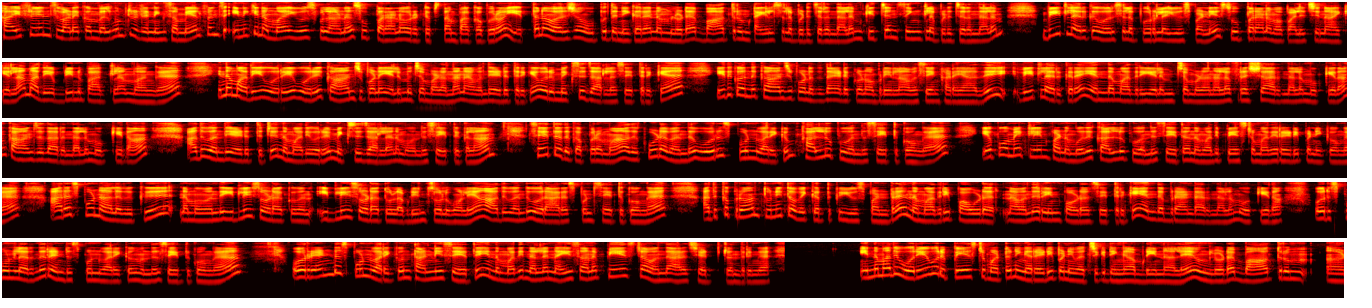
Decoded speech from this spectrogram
Hi friends வணக்கம். Welcome to trending சமையல் friends இன்றைக்கி நம்ம யூஸ்ஃபுல்லான சூப்பரான ஒரு டிப்ஸ் தான் பார்க்க போகிறோம் எத்தனை வருஷம் உப்பு தண்ணிக்கரை நம்மளோட பாத்ரூம் டைல்ஸில் பிடிச்சிருந்தாலும் கிச்சன் சிங்கில் பிடிச்சிருந்தாலும் வீட்டில் இருக்க ஒரு சில பொருளை யூஸ் பண்ணி சூப்பராக நம்ம பளிச்சுன்னு ஆக்கிடலாம். அது எப்படின்னு பார்க்கலாம் வாங்க. இந்த மாதிரி ஒரே ஒரு காஞ்சி போன எலுமிச்சம்பழம் தான் நான் வந்து எடுத்திருக்கேன். ஒரு மிக்ஸி ஜாரில் சேர்த்துருக்கேன். இதுக்கு வந்து காஞ்சி போனது தான் எடுக்கணும் அப்படின்லாம் அவசியம் கிடையாது. வீட்டில் இருக்கிற எந்த மாதிரி எலுமிச்சம்பழம் நல்லா ஃப்ரெஷ்ஷாக இருந்தாலும் ஓகே தான். காஞ்சதாக இருந்தாலும் ஓகே தான். அது வந்து எடுத்துகிட்டு இந்த மாதிரி ஒரு மிக்ஸி ஜாரில் நம்ம வந்து சேர்த்துக்கலாம். சேர்த்ததுக்கப்புறமா அது கூட வந்து ஒரு ஸ்பூன் வரைக்கும் கல்லுப்பு வந்து சேர்த்துக்கோங்க. எப்போவுமே க்ளீன் பண்ணும்போது கல்லுப்பு வந்து சேர்த்து அந்த மாதிரி பேஸ்ட் மாதிரி ரெடி பண்ணிக்கோங்க. அரை ஸ்பூன் அளவுக்கு நம்ம வந்து இட்லி சோடாக்கு வந்து இட்லி சோடா தூள் அப்படின்னு சொல்லுவோம் இல்லையா? அது வந்து ஒரு அரை ஸ்பூன் சேர்த்துக்கோங்க. அதுக்கப்புறம் துணி துவைக்கிறதுக்கு யூஸ் பண்ணுற இந்த மாதிரி பவுடர் நான் வந்து ரின் பவுடர் சேர்த்துருக்கேன். எந்த பிராண்டாக இருந்தாலும் ஓகே தான். ஒரு ஸ்பூன்லேருந்து ரெண்டு ஸ்பூன் வரைக்கும் வந்து சேர்த்துக்கோங்க. ஒரு ரெண்டு ஸ்பூன் வரைக்கும் தண்ணி சேர்த்து இந்த மாதிரி நல்ல நைஸான பேஸ்ட்டாக வந்து அரைச்சி எடுத்துகிட்டு வந்துடுங்க இந்த மாதிரி ஒரே ஒரு பேஸ்ட் மட்டும் நீங்கள் ரெடி பண்ணி வச்சுக்கிட்டீங்க அப்படின்னாலே உங்களோட பாத்ரூம்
